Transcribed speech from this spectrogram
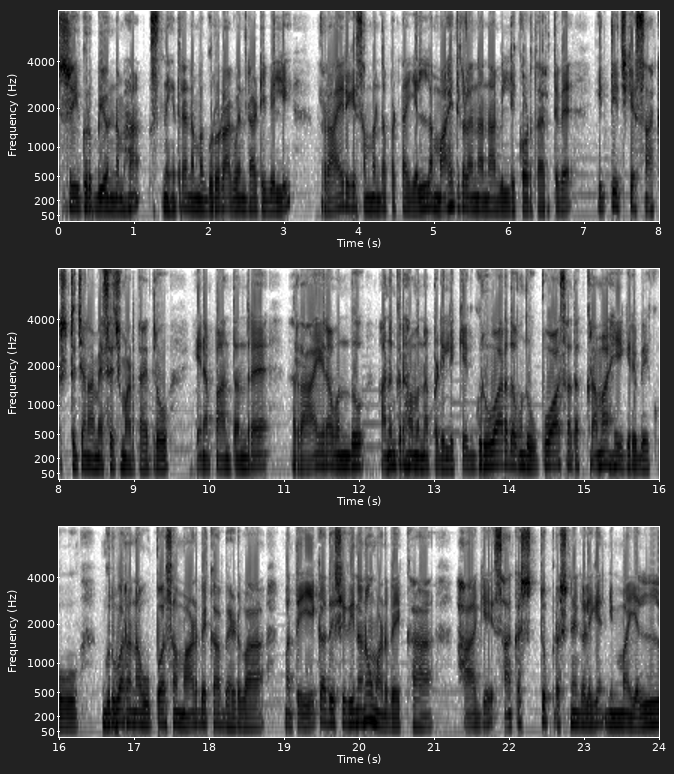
ಶ್ರೀ ಗುರುಭ್ಯೋ ನಮಃ ಸ್ನೇಹಿತರೆ ನಮ್ಮ ಗುರು ರಾಘವೇಂದ್ರ ಟಿವಿಯಲ್ಲಿ ರಾಯರಿಗೆ ಸಂಬಂಧಪಟ್ಟ ಎಲ್ಲ ಮಾಹಿತಿಗಳನ್ನು ನಾವಿಲ್ಲಿ ಕೊಡ್ತಾ ಇರ್ತೇವೆ. ಇತ್ತೀಚೆಗೆ ಸಾಕಷ್ಟು ಜನ ಮೆಸೇಜ್ ಮಾಡ್ತಾಯಿದ್ರು ಏನಪ್ಪ ಅಂತಂದ್ರೆ, ರಾಯರ ಒಂದು ಅನುಗ್ರಹವನ್ನು ಪಡೀಲಿಕ್ಕೆ ಗುರುವಾರದ ಒಂದು ಉಪವಾಸದ ಕ್ರಮ ಹೇಗಿರಬೇಕು? ಗುರುವಾರ ನಾವು ಉಪವಾಸ ಮಾಡಬೇಕಾ ಬೇಡವಾ? ಮತ್ತು ಏಕಾದಶಿ ದಿನವೂ ಮಾಡಬೇಕಾ? ಹಾಗೆ ಸಾಕಷ್ಟು ಪ್ರಶ್ನೆಗಳಿಗೆ, ನಿಮ್ಮ ಎಲ್ಲ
